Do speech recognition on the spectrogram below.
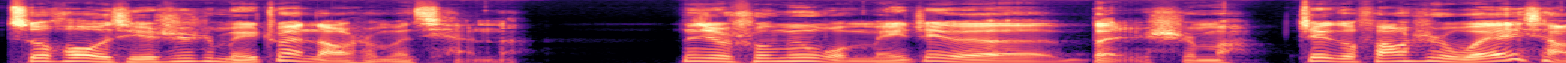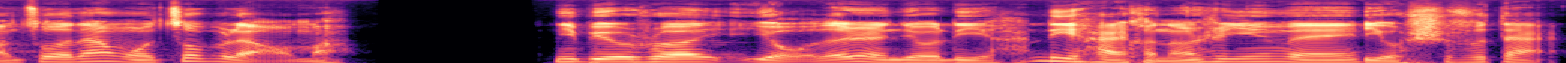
最后其实是没赚到什么钱的，那就说明我没这个本事嘛。这个方式我也想做，但是我做不了嘛。你比如说，有的人就厉害，厉害可能是因为有师傅带。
